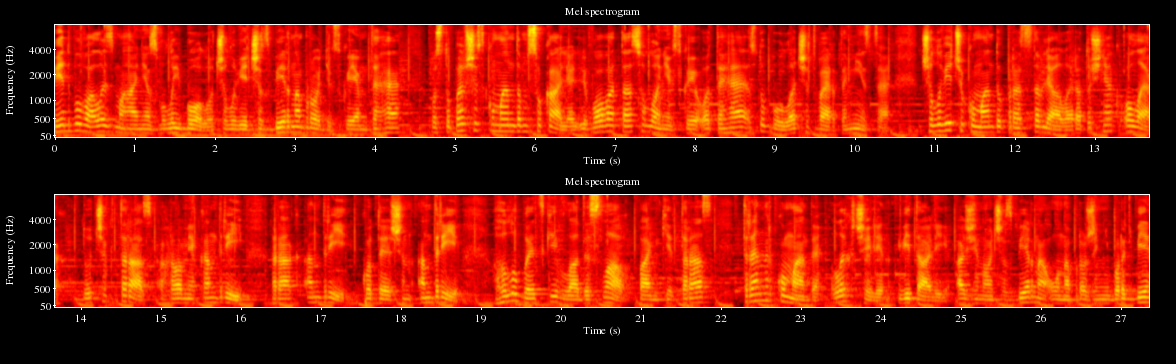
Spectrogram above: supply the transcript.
відбували змагання з волейболу. Чоловіча збірна Бродівської МТГ, поступивши з командам Сукаля, Львова та Солонівської ОТГ, здобула четверте місце. Чоловічу команду представляли Ратушняк Олег, Дучик Тарас, Громяк Андрій, Рак Андрій, Котишин Андрій, Голубицький Владислав, Паньків Тарас. Тренер команди Легчилін Віталій, а жіноча збірна у напруженій боротьбі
